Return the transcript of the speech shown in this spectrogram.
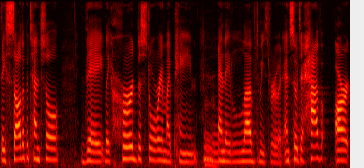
they saw the potential, they, they heard the story of my pain, hmm. Hmm. and they loved me through it. And so to have art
